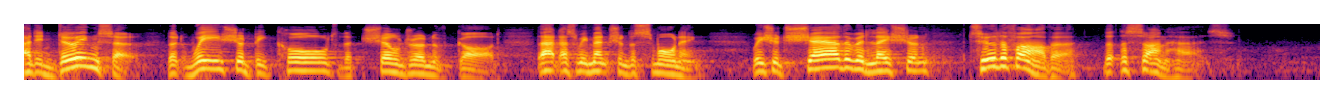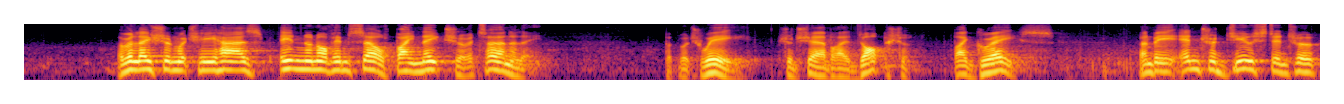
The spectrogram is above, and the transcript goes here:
and in doing so, that we should be called the children of God. That, as we mentioned this morning, we should share the relation to the Father that the Son has a relation which he has in and of himself by nature eternally, but which we should share by adoption, by grace, and be introduced into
